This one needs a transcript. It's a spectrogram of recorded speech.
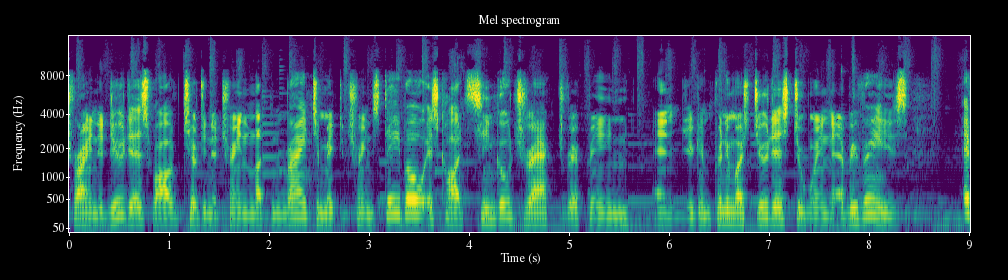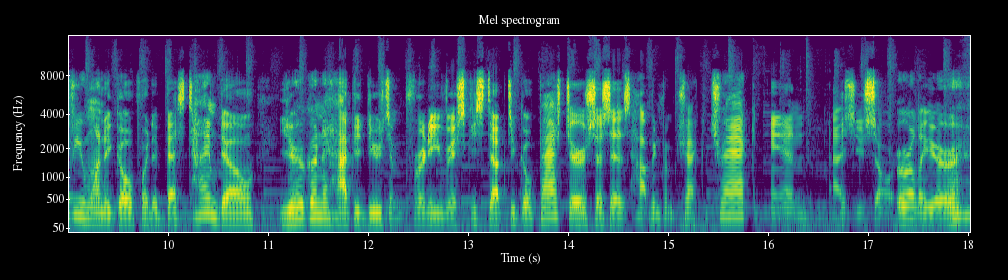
Trying to do this while tilting the train left and right to make the train stable is called single track drifting, and you can pretty much do this to win every race. If you want to go for the best time though, you're gonna have to do some pretty risky stuff to go faster, such as hopping from track to track, and as you saw earlier.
